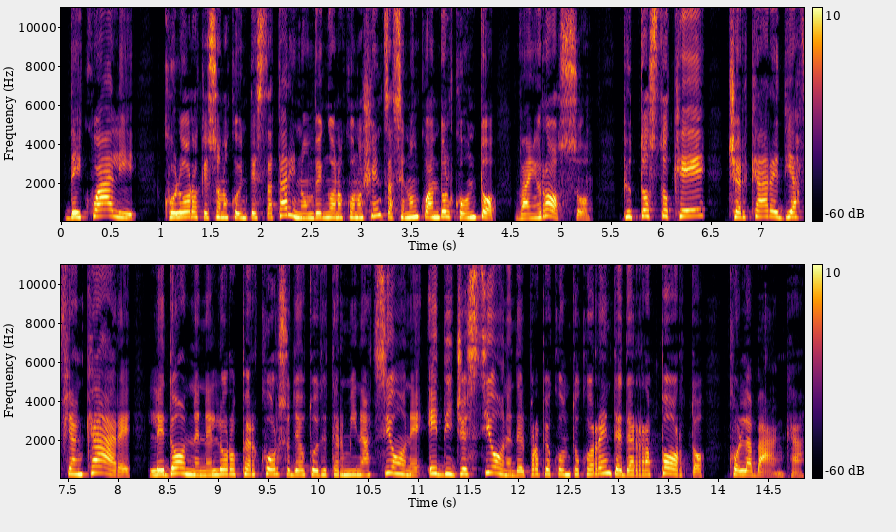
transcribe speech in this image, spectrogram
dei quali coloro che sono cointestatari non vengono a conoscenza se non quando il conto va in rosso piuttosto che cercare di affiancare le donne nel loro percorso di autodeterminazione e di gestione del proprio conto corrente e del rapporto con la banca.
